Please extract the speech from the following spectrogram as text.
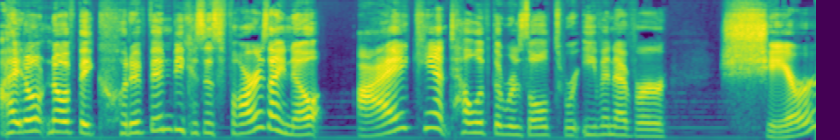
I don't know if they could have been because, as far as I know, I can't tell if the results were even ever shared.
